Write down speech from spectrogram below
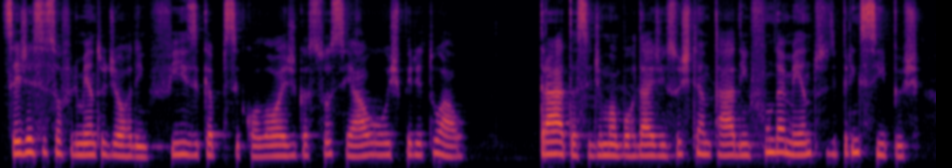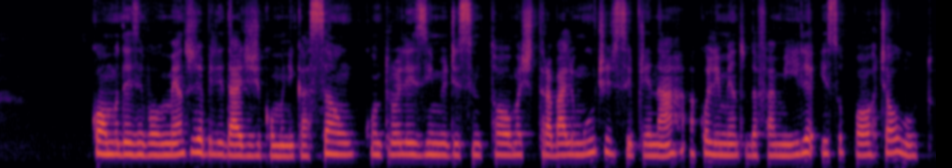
seja esse sofrimento de ordem física, psicológica, social ou espiritual. Trata-se de uma abordagem sustentada em fundamentos e princípios, como desenvolvimento de habilidades de comunicação, controle exímio de sintomas, trabalho multidisciplinar, acolhimento da família e suporte ao luto.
